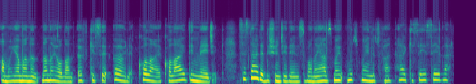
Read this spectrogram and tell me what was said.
Ama Yaman'ın Nana'ya olan öfkesi öyle kolay kolay dinmeyecek. Sizler de düşüncelerinizi bana yazmayı unutmayın lütfen. Herkese iyi seyirler.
